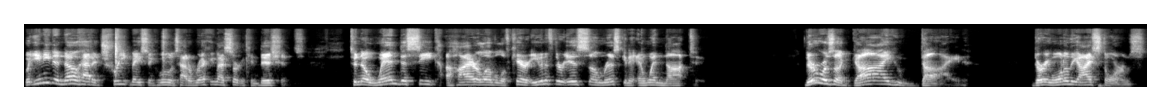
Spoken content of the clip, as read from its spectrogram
but you need to know how to treat basic wounds, how to recognize certain conditions to know when to seek a higher level of care, even if there is some risk in it, and when not to. There was a guy who died during one of the ice storms,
